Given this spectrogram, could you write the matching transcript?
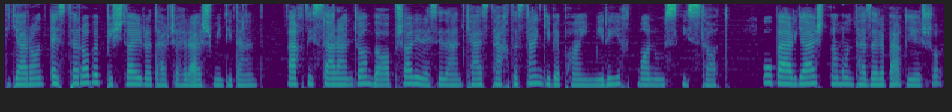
دیگران استراب بیشتری را در چهرهش می دیدند. وقتی سرانجام به آبشاری رسیدند که از تخت سنگی به پایین میریخت مانوس ایستاد. او برگشت و منتظر بقیه شد.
